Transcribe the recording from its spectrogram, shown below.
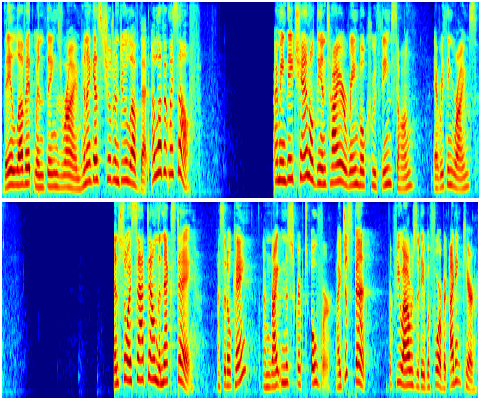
They love it when things rhyme. And I guess children do love that. I love it myself. I mean, they channeled the entire Rainbow Crew theme song, Everything Rhymes. And so I sat down the next day. I said, okay, I'm writing the script over. I just spent a few hours the day before, but I didn't care.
